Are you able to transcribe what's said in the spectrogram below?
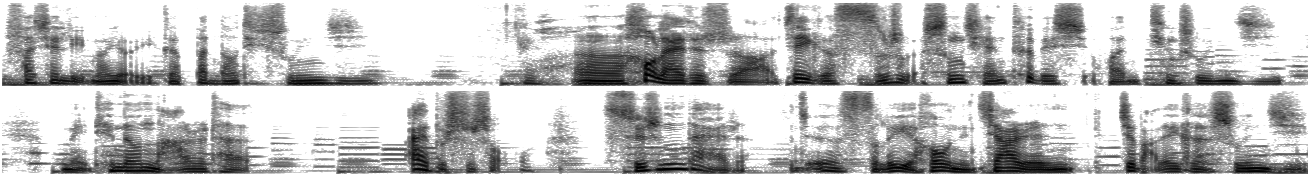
发现里面有一个半导体收音机。哇，嗯，后来才知道，这个死者生前特别喜欢听收音机，每天都拿着它。爱不释手，随身带着。这死了以后呢，家人就把这个收音机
